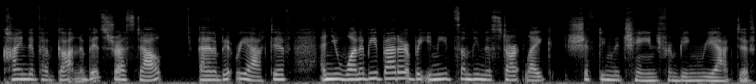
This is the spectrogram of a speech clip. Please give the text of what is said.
kind of have gotten a bit stressed out and a bit reactive and you want to be better but you need something to start like shifting the change from being reactive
